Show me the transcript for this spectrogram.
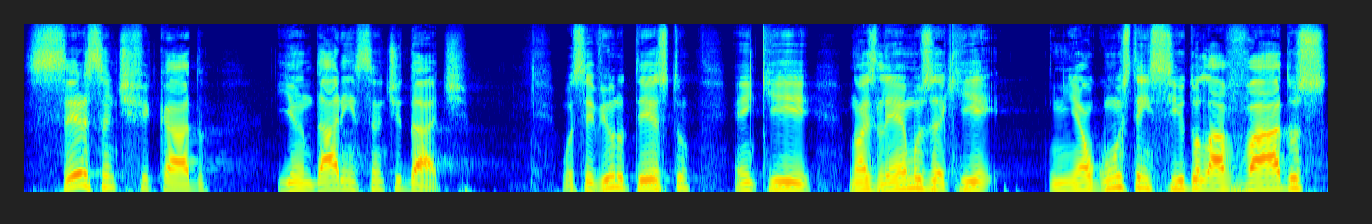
ser santificado e andar em santidade. Você viu no texto em que nós lemos que em alguns têm sido lavados,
